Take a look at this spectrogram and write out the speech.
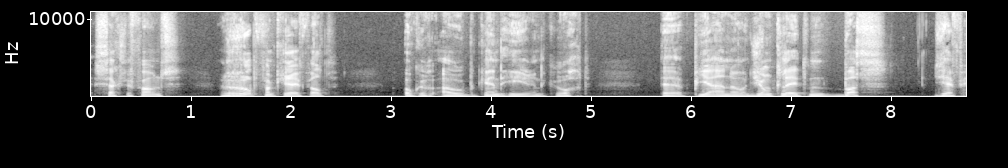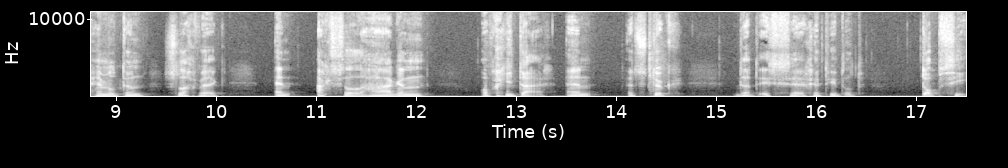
saxofoons... Rob van Kreeveld, ook een oude bekende hier in de krocht... eh, piano, John Clayton, bas... Jeff Hamilton, slagwerk... en Axel Hagen op gitaar. En het stuk, dat is eh, getiteld Topsy.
